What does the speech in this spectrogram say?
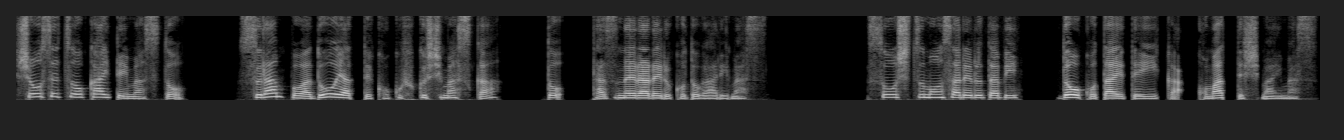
小説を書いていますとスランプはどうやって克服しますか？と尋ねられることがあります。そう質問されるたびどう答えていいか困ってしまいます。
